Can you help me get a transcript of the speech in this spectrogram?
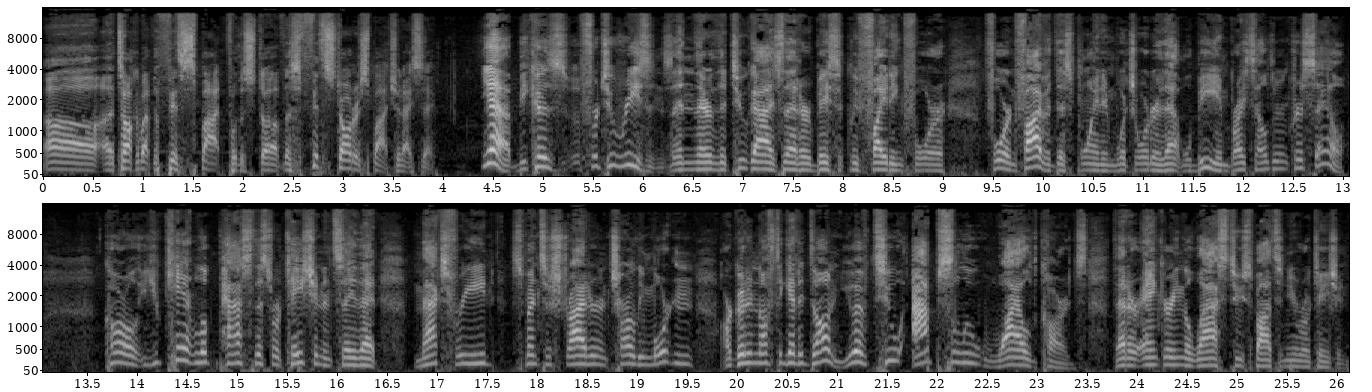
uh, uh, talk about the fifth spot for the st- the fifth starter spot, should I say? Yeah, because for two reasons, and they're the two guys that are basically fighting for four and five at this point, in which order that will be, in Bryce Elder and Chris Sale. Carl, you can't look past this rotation and say that Max Fried, Spencer Strider, and Charlie Morton are good enough to get it done. You have two absolute wild cards that are anchoring the last two spots in your rotation.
